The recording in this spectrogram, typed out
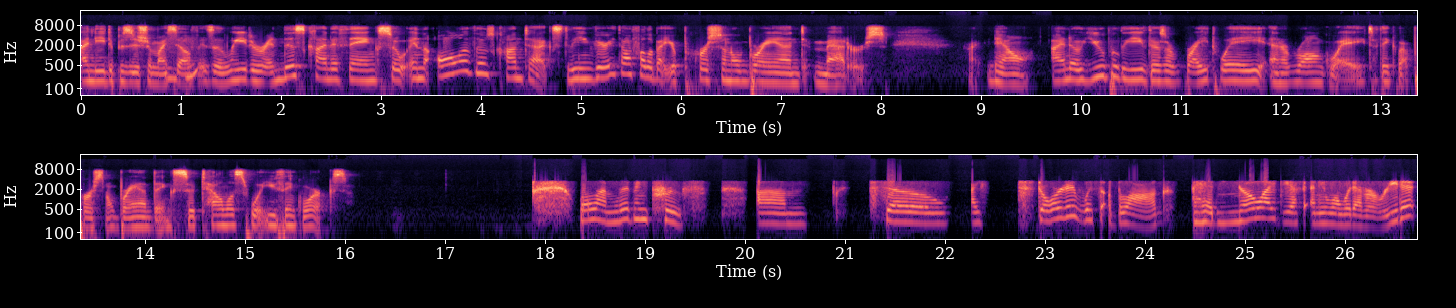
I need to position myself mm-hmm. as a leader in this kind of thing. So, in all of those contexts, being very thoughtful about your personal brand matters. Right. Now, I know you believe there's a right way and a wrong way to think about personal branding. So, tell us what you think works. Well, I'm living proof. Um, so, I started with a blog. I had no idea if anyone would ever read it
